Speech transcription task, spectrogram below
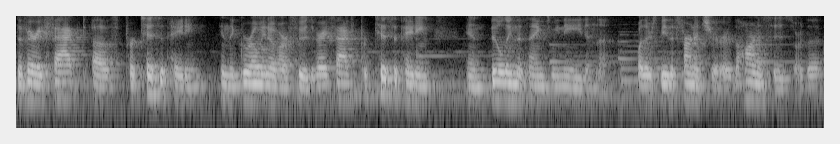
the very fact of participating in the growing of our food, the very fact of participating in building the things we need, and the whether it be the furniture or the harnesses or the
